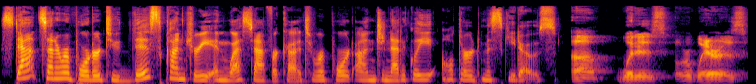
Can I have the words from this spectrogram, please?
Stat sent a reporter to this country in West Africa to report on genetically altered mosquitoes. Uh, what is, or where is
